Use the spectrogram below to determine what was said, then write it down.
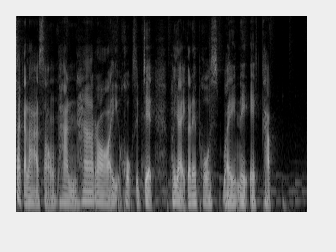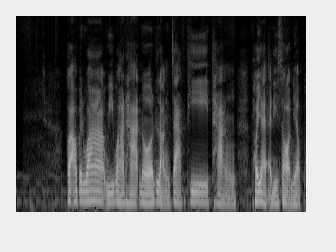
ศักราช 2567 พ่อใหญ่ก็ได้โพสต์ไว้ใน X ครับ ก็เอาเป็นว่าวิวาทะเนอะหลังจากที่ทางพ่อใหญ่อดีศรเนี่ยโพ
